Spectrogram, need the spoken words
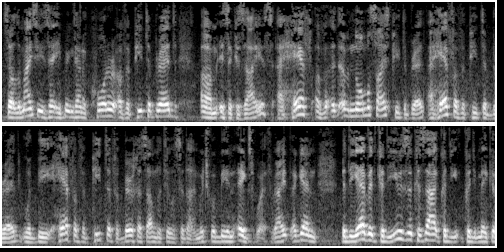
So Lemaisi says he brings down a quarter of a pita bread um, is a kazayas, a half of a, a normal sized pita bread, a half of a pita bread would be half of a pita for birchas al natilas yadayim, which would be an egg's worth, right? Again, but b'dieved, could you use a kazay, could you, could you make a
